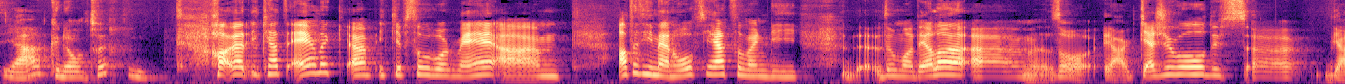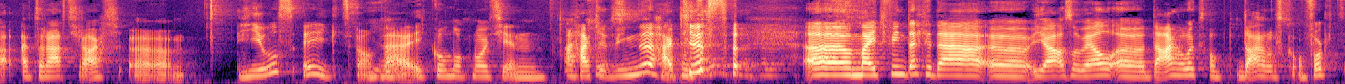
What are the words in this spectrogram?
ja, kunnen ontwerpen. Wel, ik had eigenlijk, ehm, ik heb zo voor mij ehm, altijd in mijn hoofd gehad, zo van die, de, de modellen, ehm, zo, ja, casual, dus eh, ja, uiteraard graag heels. Ik, Ja. ik kon ook nooit geen hakken vinden, hakjes. Eh, maar ik vind dat je dat eh, ja, zowel eh, dagelijks, op dagelijks comfort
